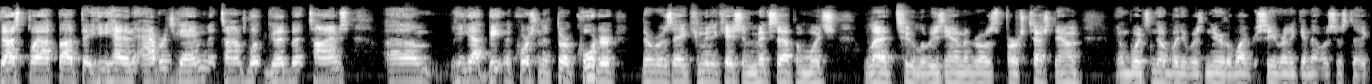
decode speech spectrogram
does play. I thought that he had an average game. At times looked good, but at times um, he got beaten, of course, in the third quarter. There was a communication mix-up in which led to Louisiana Monroe's first touchdown, in which nobody was near the wide receiver. And again, that was just a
